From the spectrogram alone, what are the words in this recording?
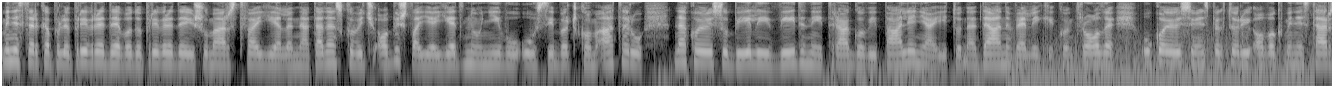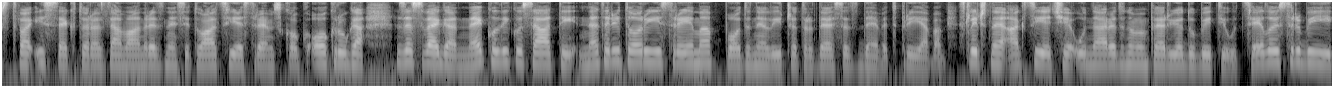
Ministarka poljoprivrede, vodoprivrede i šumarstva Jelena Tadansković obišla je jednu njivu u Sibačkom ataru na kojoj su bili vidni tragovi paljenja i to na dan velike kontrole u kojoj su inspektori ovog ministarstva iz sektora za vanredne situacije Sremskog okruga za svega nekoliko sati na teritoriji Srema podneli 49 prijava. Slične akcije će u narednom periodu biti u celoj Srbiji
